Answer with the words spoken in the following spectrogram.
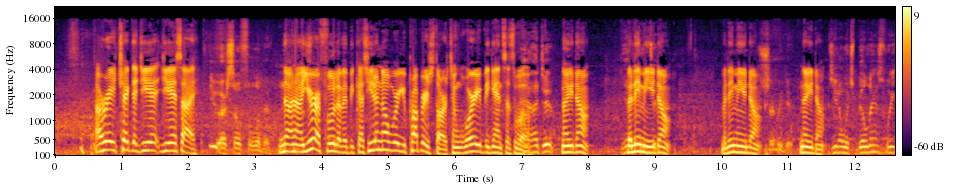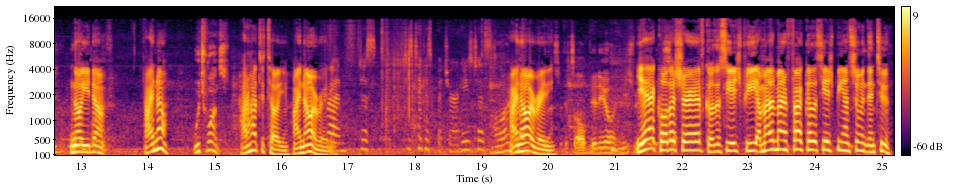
I already checked the G- GSI. You are so full of it. No, no, you're a fool of it because you don't know where your property starts and where it begins as well. Yeah, I do. No, you don't. Yeah, Believe me, we you do. don't. Believe me, you don't. Sure we do. No, you don't. Do you know which buildings we? No, you don't. I know. Which ones? I don't have to tell you. I know already. Brad, just, just take his picture. He's just. All right, I know already. It's, it's all video and he's. Yeah, call the sheriff, call the CHP. As a matter of fact, call the CHP. I'm suing them too.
